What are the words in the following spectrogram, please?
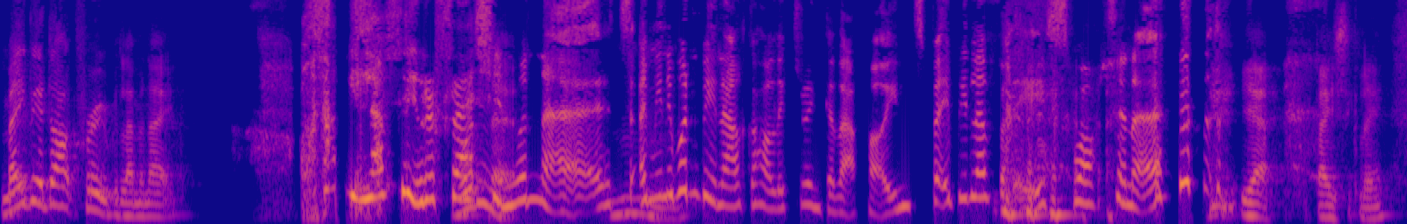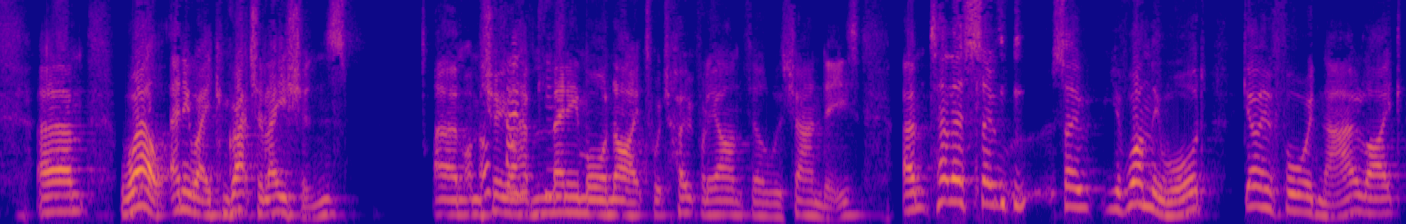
Maybe a dark fruit with lemonade. Oh, that'd be lovely, refreshing, wouldn't it? Wouldn't it? Mm. I mean, it wouldn't be an alcoholic drink at that point, but it'd be lovely, squashing it. yeah, basically. Um, well, anyway, congratulations. Um, I'm oh, sure you'll have you. many more nights, which hopefully aren't filled with shandies. Um, tell us, so so you've won the award. Going forward now, like,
